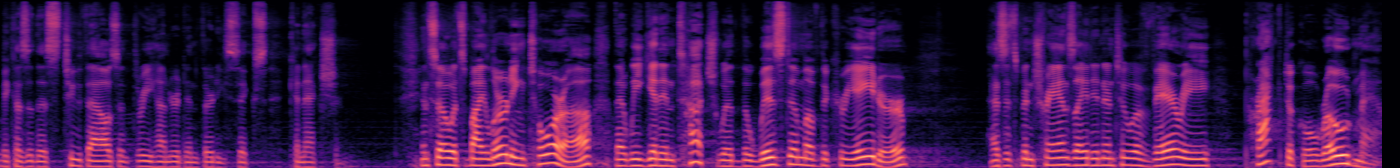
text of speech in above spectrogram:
because of this 2,336 connection. And so it's by learning Torah that we get in touch with the wisdom of the Creator as it's been translated into a very practical roadmap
